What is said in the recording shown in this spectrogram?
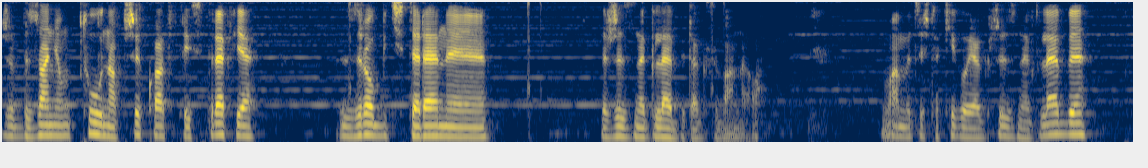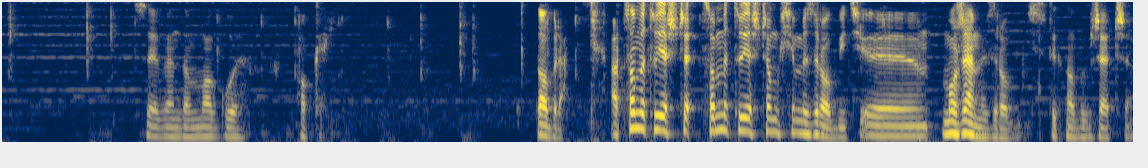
żeby za nią tu na przykład w tej strefie zrobić tereny żyzne gleby tak zwane. O. Mamy coś takiego jak żyzne gleby. Sobie będą mogły. Ok. Dobra. A co my tu jeszcze, co my tu jeszcze musimy zrobić? Yy, możemy zrobić z tych nowych rzeczy.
